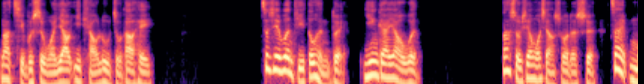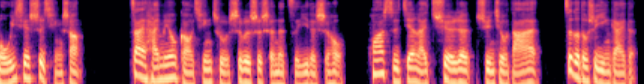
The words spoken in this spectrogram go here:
那岂不是我要一条路走到黑？这些问题都很对，应该要问。那首先我想说的是，在某一些事情上，在还没有搞清楚是不是神的旨意的时候，花时间来确认、寻求答案，这个都是应该的。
